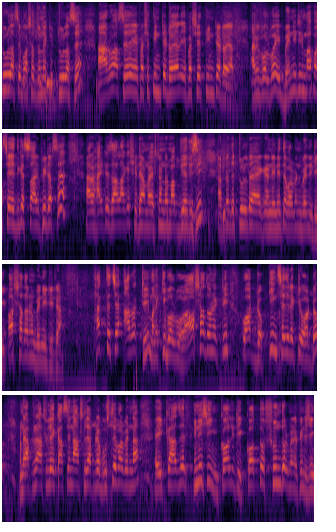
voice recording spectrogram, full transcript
টুল আছে, বসার জন্য একটি টুল আছে। আরও আছে, এ পাশে তিনটে ডয়ার এ পাশে তিনটে ডয়ার আমি বলব এই ভ্যানিটির মাপ আছে চার ফিট আছে, আর হাইটে যা লাগে সেটা আমরা স্ট্যান্ডার্ড মাপ দিয়ে দিছি। আপনাদের টুলটা নিতে পারবেন বেনিটি অসাধারণ ভ্যানিটিটা থাকতেছে আরও একটি মানে কি বলব, অসাধারণ একটি ওয়ার্ড্রপ কিং সাইজের একটি ওয়ার্ড্রপ মানে আপনারা আসলে কাছে না আসলে আপনারা বুঝতে পারবেন না এই কাজের ফিনিশিং কোয়ালিটি কত সুন্দর মানে ফিনিশিং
